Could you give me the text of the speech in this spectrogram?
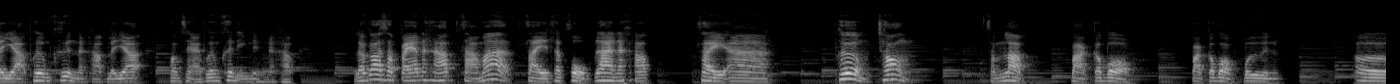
ระยะเพิ่มขึ้นนะครับ ระยะความเสียหายเพิ่มขึ้นอีกหนึ่งนะครับ แล้วก็สเปซนะครับสามารถใส่สโคปได้นะครับ ใส่อาเพิ่มช่องสำหรับปากกระบอกปากกระบอกปืนเออ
